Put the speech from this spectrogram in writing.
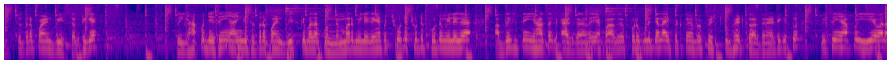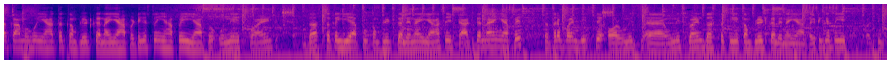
सत्रह पॉइंट बीस तक, ठीक है? तो यहाँ पर जैसे ही आएँगे सत्रह पॉइंट बीस के बाद आपको नंबर मिलेगा, यहाँ पर छोटे छोटे फ़ोटो मिलेगा। आप देख सकते हैं यहाँ तक ऐड करना था, यहाँ पर आगे फ़ोटो क्लिक करना है इफ़ेक्ट को, यहाँ पर पेस्ट को भेट कर देना है, ठीक है तो फिर से यहाँ पर ये वाला काम होगा, यहाँ तक कंप्लीट करना है यहाँ पर, ठीक है तो यहाँ पर यहाँ पर उन्नीस पॉइंट दस तक ये आपको कंप्लीट कर लेना है, यहाँ से स्टार्ट करना है, यहाँ पे सत्रह पॉइंट बीस से और उन्नीस उन्नीस पॉइंट दस तक ये कंप्लीट कर लेना है यहाँ तक, ठीक है? तो ये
